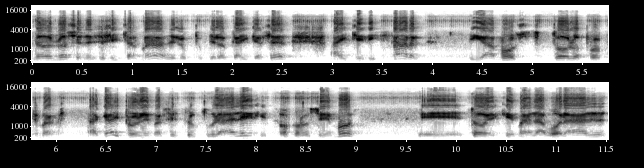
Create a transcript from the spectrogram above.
no, no se necesita más de lo, de lo que hay que hacer, hay que listar, digamos, todos los problemas. Acá hay problemas estructurales que todos conocemos, eh, todo el esquema laboral,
